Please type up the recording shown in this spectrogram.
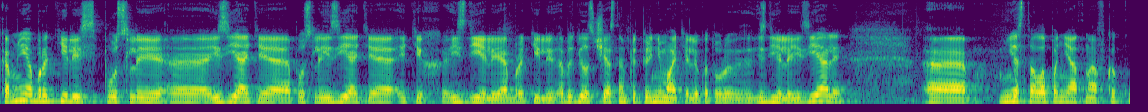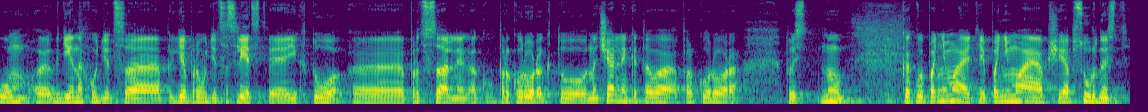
Ко мне обратились после э, изъятия, после изъятия этих изделий, обратили, обратились частные предприниматели, которые изделия изъяли. Мне стало понятно, в каком, где находится, где проводится следствие и кто процессуальный прокурор, и кто начальник этого прокурора. То есть, ну, как вы понимаете, понимая вообще абсурдность,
